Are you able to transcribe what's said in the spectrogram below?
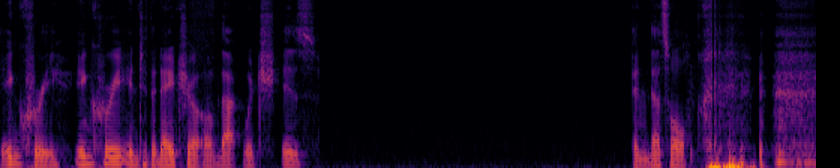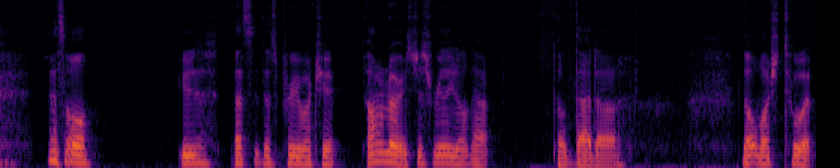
inquiry, inquiry into the nature of that which is. And that's all. that's all. Just, that's that's pretty much it. I don't know. It's just really not that, not that uh, not much to it.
